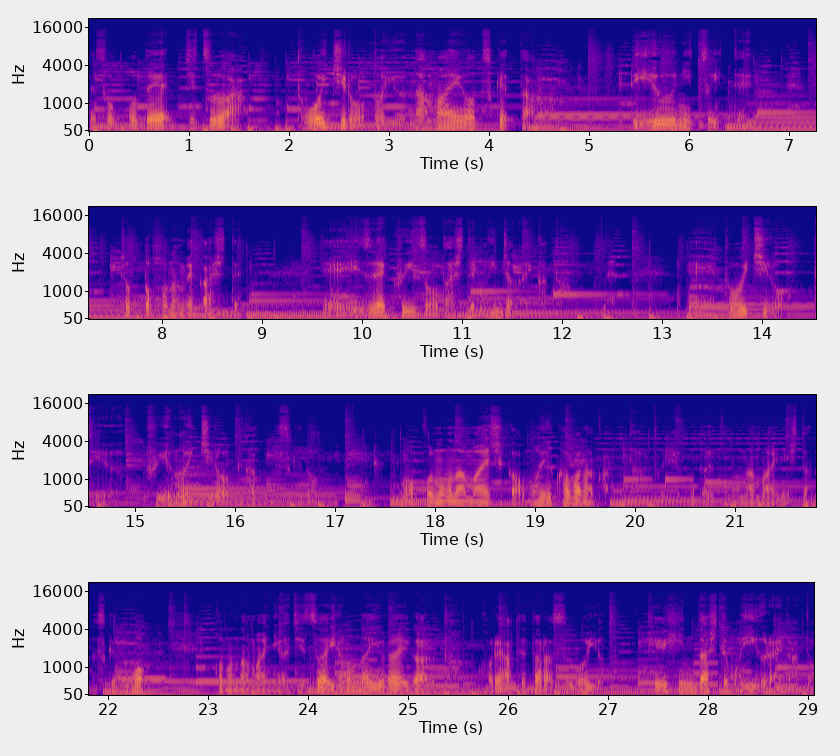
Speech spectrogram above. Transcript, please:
でそこで実は、冬一郎という名前を付けた理由について、ちょっとほのめかして、えー、いずれクイズを出してもいいんじゃないかと。ねえー、一郎っていう、冬の一郎って書くんですけど、もうこの名前しか思い浮かばなかったことで、この名前にしたんですけども、この名前には実はいろんな由来があると。これ当てたらすごいよと。景品出してもいいぐらいだと。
